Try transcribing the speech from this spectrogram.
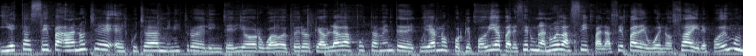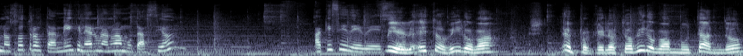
Y esta cepa, anoche escuchaba al ministro del Interior, Guado Pero, que hablaba justamente de cuidarnos porque podía aparecer una nueva cepa, la cepa de Buenos Aires. ¿Podemos nosotros también generar una nueva mutación? ¿A qué se debe eso? Mire, estos virus van, es porque los- estos virus van mutando,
